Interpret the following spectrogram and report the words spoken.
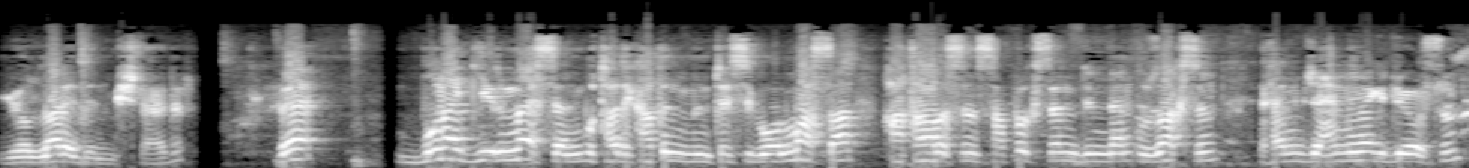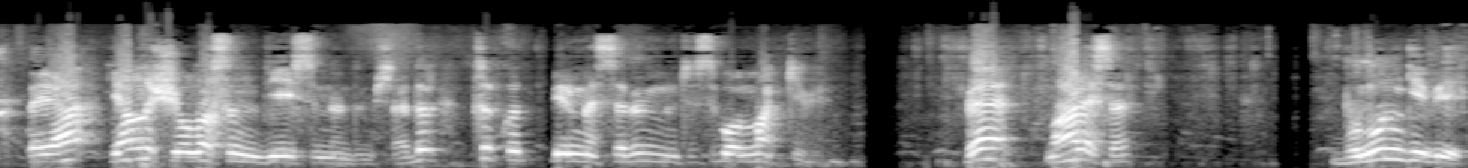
Yollar edinmişlerdir. Ve buna girmezsen, bu tarikatın müntesibi olmazsan hatalısın, sapıksın, dinden uzaksın, efendim cehenneme gidiyorsun veya yanlış yoldasın diye isimlendirmişlerdir. Tıpkı bir mezhebin müntesibi olmak gibi. Ve maalesef bunun gibi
